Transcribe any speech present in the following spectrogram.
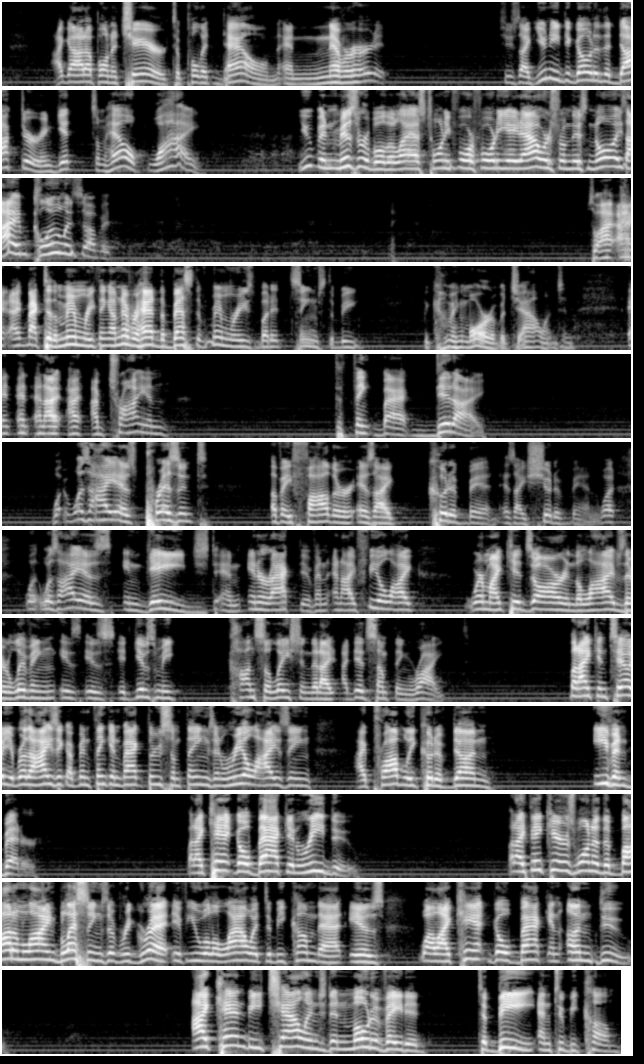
I got up on a chair to pull it down and never heard it. She's like, "You need to go to the doctor and get some help." Why? You've been miserable the last 24, 48 hours from this noise. I am clueless of it. So I, I, I, back to the memory thing. I've never had the best of memories, but it seems to be becoming more of a challenge. And and and, and I, I I'm trying to think back. Did I was I as present of a father as I could have been, as I should have been? What, was I as engaged and interactive? And, and I feel like where my kids are and the lives they're living is, is it gives me consolation that I, I did something right. But I can tell you, Brother Isaac, I've been thinking back through some things and realizing I probably could have done even better. But I can't go back and redo. But I think here's one of the bottom line blessings of regret, if you will allow it to become that, is while I can't go back and undo, I can be challenged and motivated to be and to become.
